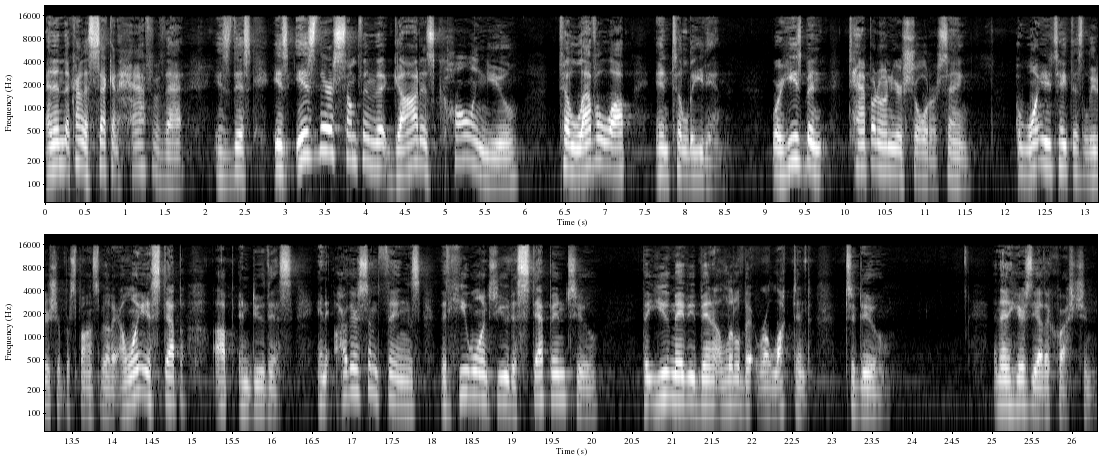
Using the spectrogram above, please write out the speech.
And then the kind of the second half of that is this is is there something that God is calling you to level up and to lead in? Where he's been tapping on your shoulder saying, I want you to take this leadership responsibility. I want you to step up and do this. And are there some things that He wants you to step into that you maybe been a little bit reluctant to do? And then here's the other question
